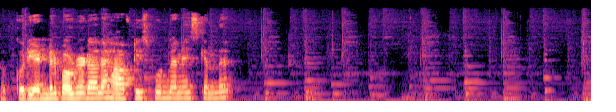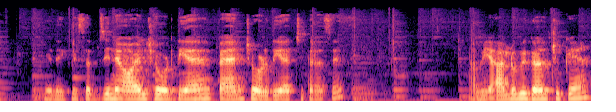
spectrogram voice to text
अब कोरिएंडर पाउडर डाला है हाफ़ टी स्पून मैंने इसके अंदर। ये देखिए, सब्ज़ी ने ऑयल छोड़ दिया है पैन छोड़ दिया अच्छी तरह से। अभी आलू भी गल चुके हैं।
